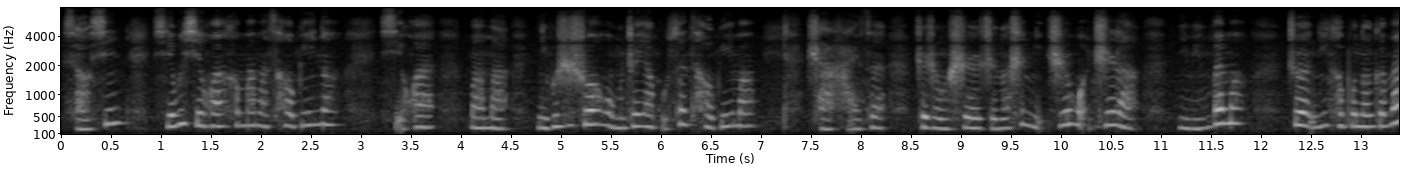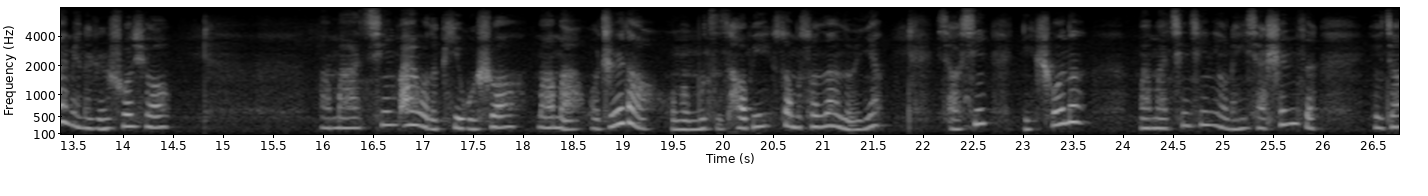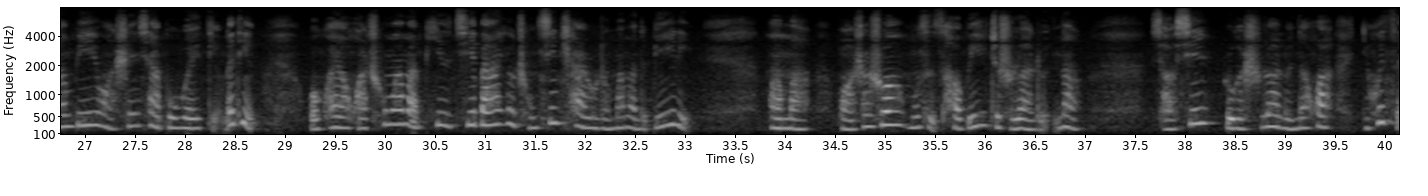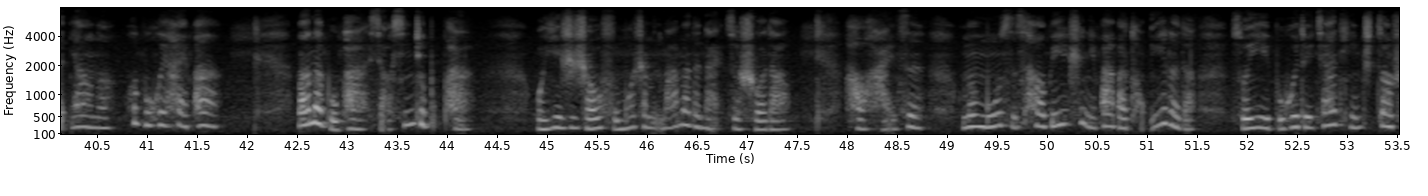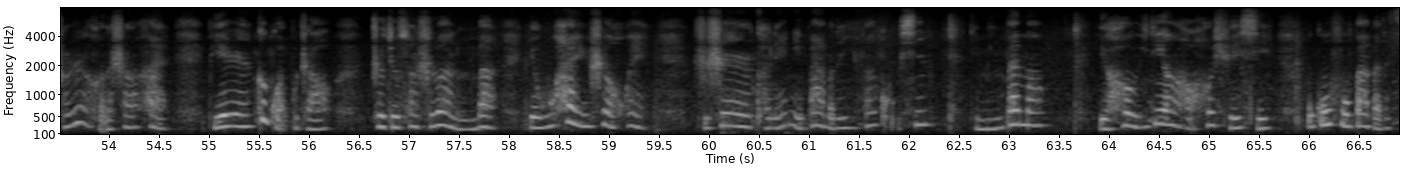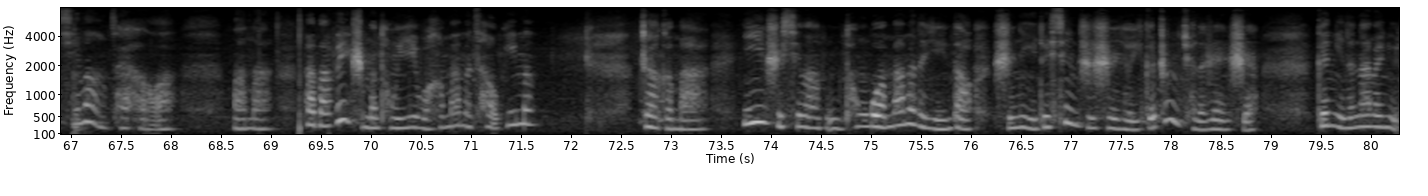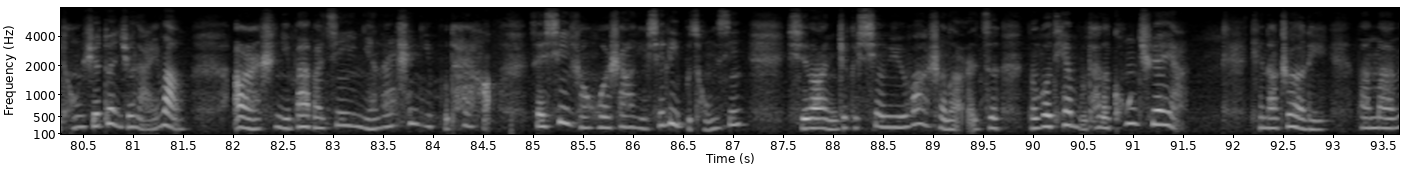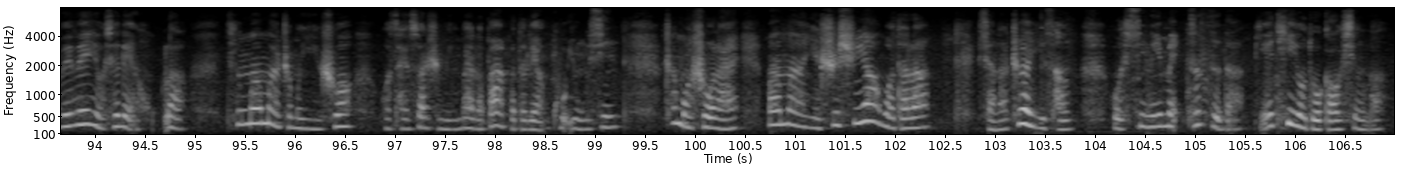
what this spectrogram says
小新喜不喜欢和妈妈操逼呢？喜欢。妈妈，你不是说我们这样不算操逼吗？傻孩子，这种事只能是你知我知了，你明白吗？这你可不能跟外面的人说去哦。妈妈轻拍我的屁股说：“妈妈，我知道，我们母子操逼算不算乱伦呀？”小新，你说呢？妈妈轻轻扭了一下身子，又将逼往身下部位顶了顶。我快要划出妈妈逼的鸡巴，又重新插入了妈妈的逼里。妈妈，网上说母子操逼就是乱伦呢。小新，如果是乱伦的话，你会怎样呢？会不会害怕？妈妈不怕，小新就不怕。我一只手抚摸着妈妈的奶子，说道：“好孩子，我们母子操逼是你爸爸同意了的，所以不会对家庭造成任何的伤害，别人更管不着。这就算是乱伦吧，也无害于社会。只是可怜你爸爸的一番苦心，你明白吗？以后一定要好好学习，不辜负爸爸的期望才好啊。”妈妈，爸爸为什么同意我和妈妈操逼吗？这个嘛，一是希望你通过妈妈的引导，使你对性知识有一个正确的认识，跟你的那位女同学断绝来往；二是你爸爸近一年来身体不太好，在性生活上有些力不从心，希望你这个性欲旺盛的儿子能够填补他的空缺呀。听到这里，妈妈微微有些脸红了。听妈妈这么一说，我才算是明白了爸爸的良苦用心。这么说来，妈妈也是需要我的啦。想到这一层，我心里美滋滋的，别提有多高兴了。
